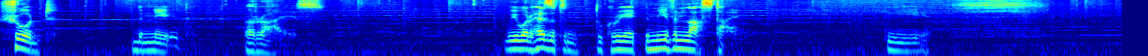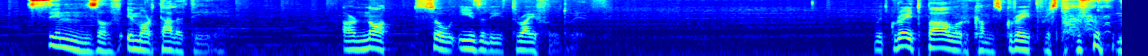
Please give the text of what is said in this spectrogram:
should the need arise. We were hesitant to create them even last time. The sins of immortality are not so easily trifled with. With great power comes great responsibility.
